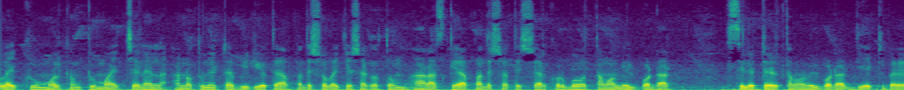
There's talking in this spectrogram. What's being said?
আলাইকুম, ওয়েলকাম টু মাই চ্যানেল। আর নতুন একটা ভিডিওতে আপনাদের সবাইকে স্বাগতম। আর আজকে আপনাদের সাথে শেয়ার করব তামামিল বর্ডার, সিলেটের তামামিল বর্ডার দিয়ে কীভাবে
